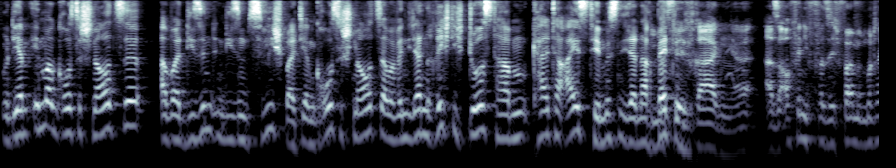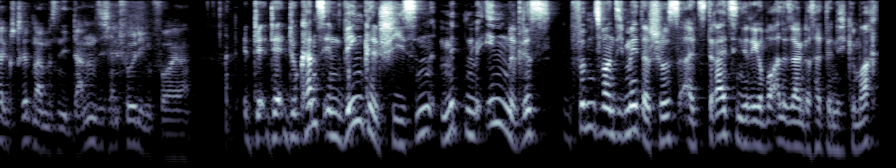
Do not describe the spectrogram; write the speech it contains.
Und die haben immer große Schnauze, aber die sind in diesem Zwiespalt. Die haben große Schnauze, aber wenn die dann richtig Durst haben, kalter Eistee, müssen die danach Müssen die betteln. fragen, ja. Also auch wenn die sich vorher mit Mutter gestritten haben, müssen die dann sich entschuldigen vorher. Der, der, du kannst in Winkel schießen mit einem Innenriss, 25 Meter Schuss als 13-Jähriger, wo alle sagen, das hat er nicht gemacht.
